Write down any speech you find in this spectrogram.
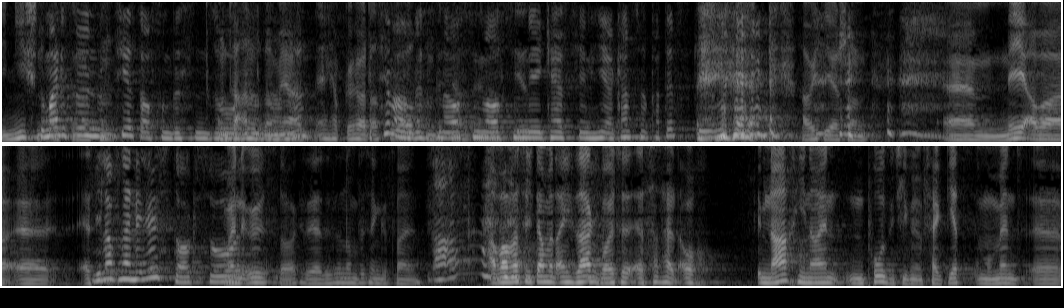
die Nischen Du meintest, du investierst auch so ein bisschen so. Unter anderem, oder, ja. ne? Ich habe gehört, dass Erzähl du mal ein auch so bisschen, aus, dem, aus dem. Nähkästchen hier. Kannst du mir ein paar Tipps geben? Habe ich dir ja schon. ähm, nee, aber äh, es Wie laufen deine Ölstocks so? meine Ölstocks, ja, die sind noch ein bisschen gefallen. ah, Aber was ich damit eigentlich sagen wollte, es hat halt auch im Nachhinein einen positiven Effekt. Jetzt im Moment äh,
